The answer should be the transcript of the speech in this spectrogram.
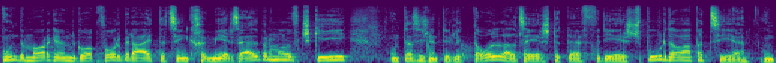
Und am Morgen, wenn wir gut vorbereitet sind, können wir selber mal auf die Ski. Und das ist natürlich toll. Als Erste dürfen die erste Spur hier runterziehen. Und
